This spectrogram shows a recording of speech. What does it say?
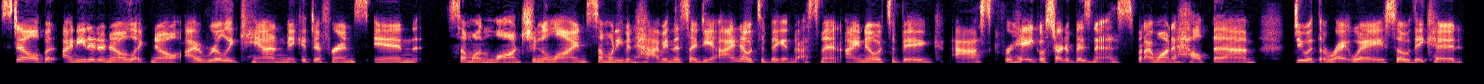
still, but I needed to know like, no, I really can make a difference in someone launching a line, someone even having this idea. I know it's a big investment. I know it's a big ask for, hey, go start a business, but I want to help them do it the right way so they could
